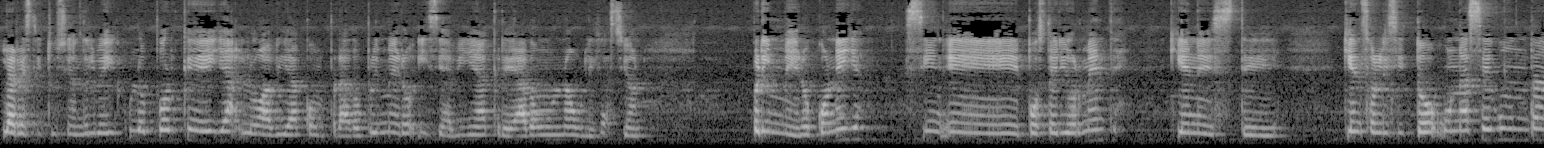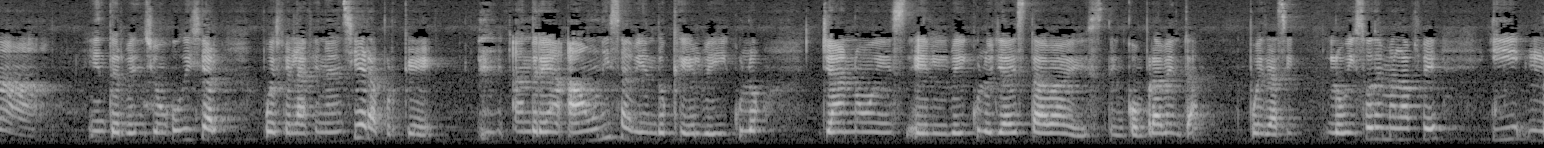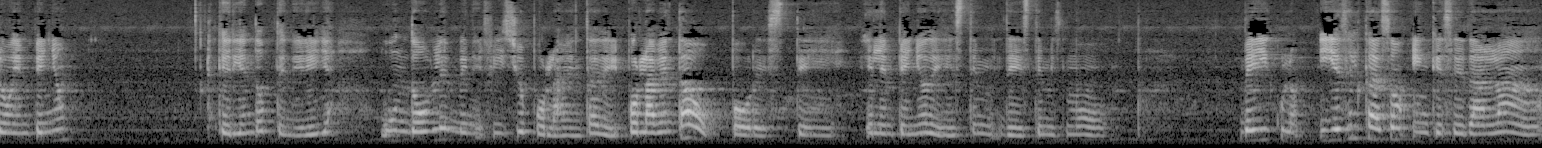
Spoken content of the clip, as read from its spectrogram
la restitución del vehículo porque ella lo había comprado primero y se había creado una obligación primero con ella. Sin, eh, posteriormente, quien, este, quien solicitó una segunda intervención judicial, pues fue la financiera, porque Andrea, aún y sabiendo que el vehículo ya no es, el vehículo ya estaba este, en compra-venta, pues así lo hizo de mala fe y lo empeñó, queriendo obtener ella un doble beneficio por la venta de, por la venta o por este el empeño de este, de este mismo vehículo. Y es el caso en que se da la,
